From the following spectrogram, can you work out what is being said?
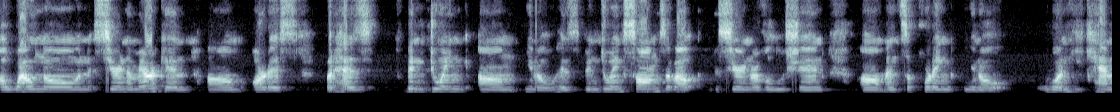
a well-known Syrian American artist, but has been doing, um, you know, has been doing songs about the Syrian revolution um, and supporting, you know, when he can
